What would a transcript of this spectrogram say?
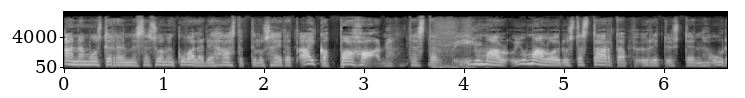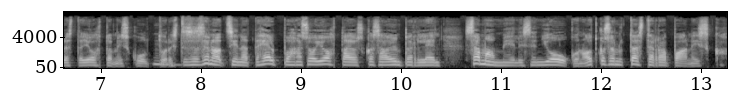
Anna Musterelmessä Suomen Kuvalehden haastattelussa heität aika pahan tästä jumal- jumaloidusta startup-yritysten uudesta johtamiskulttuurista. Sä sanot siinä, että helppohan se on johtaa, jos saa ympärilleen samanmielisen joukon. Ootko saanut tästä rapaa niskaa?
